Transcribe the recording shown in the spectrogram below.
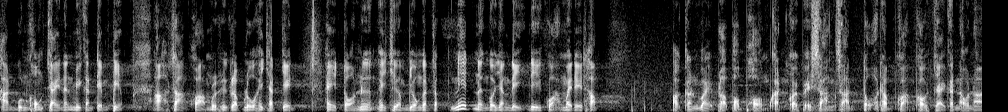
ทานบุญของใจนั้นมีกันเต็มเปี่ยมอะสร้างความรู้สึกรับรู้ให้ชัดเจน ให้ต่อเนื่องให้เชื่อมโยงกันสักนิดหนึ่งก็ยังดีดีกว่าไม่ได้ทำอากันไหวพระพร้อม ๆ กันค่อยไปสร้างสารต่อทำความเข้าใจกันเอานะ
